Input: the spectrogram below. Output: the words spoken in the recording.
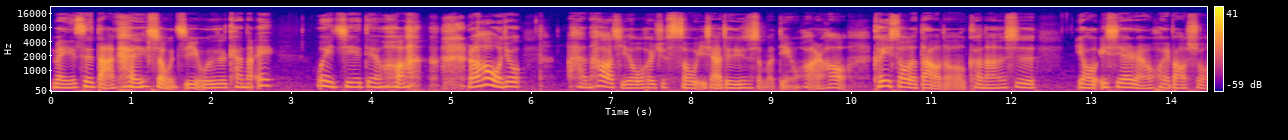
每一次打开手机，我都是看到哎未接电话，然后我就。很好奇的，我会去搜一下究竟是什么电话，然后可以搜得到的，可能是有一些人汇报说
